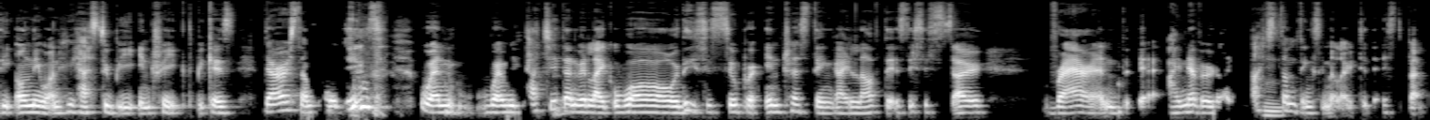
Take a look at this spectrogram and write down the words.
the only one who has to be intrigued because there are some proteins when when we touch it and we're like, whoa, this is super interesting. I love this. This is so rare and I never like touched mm. something similar to this. But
